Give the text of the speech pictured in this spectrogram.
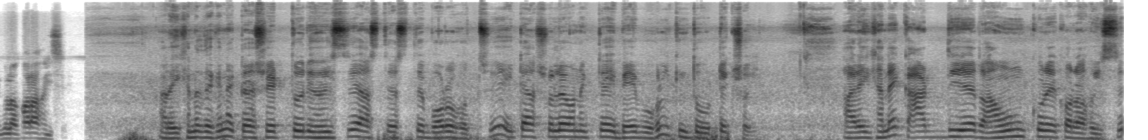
এগুলো করা হয়েছে আর এখানে দেখেন একটা শেড তৈরি হয়েছে আস্তে আস্তে বড় হচ্ছে। এটা আসলে অনেকটাই ব্যয়বহুল, কিন্তু টেকসই। আর এইখানে কাঠ দিয়ে রাউন্ড করে করা হয়েছে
